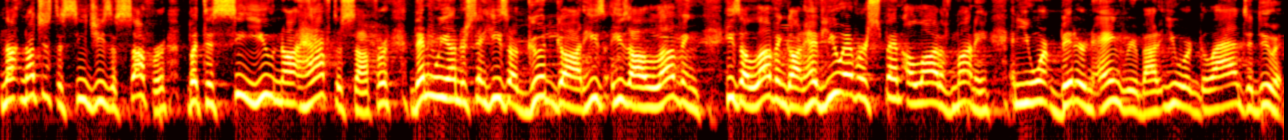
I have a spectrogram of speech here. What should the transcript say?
not, not just to see Jesus suffer, but to see you not have to suffer, then we understand He's a good God. He's, he's a loving, He's a loving God. Have you ever spent a lot of money and you weren't bitter and angry about it? You were glad to do it.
